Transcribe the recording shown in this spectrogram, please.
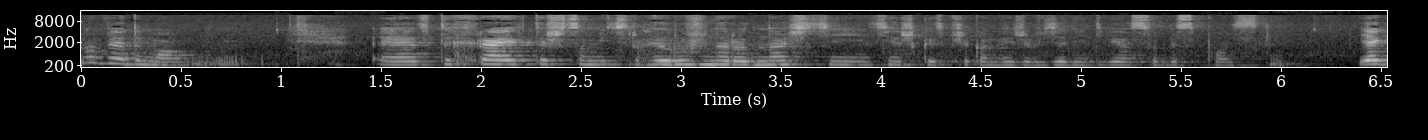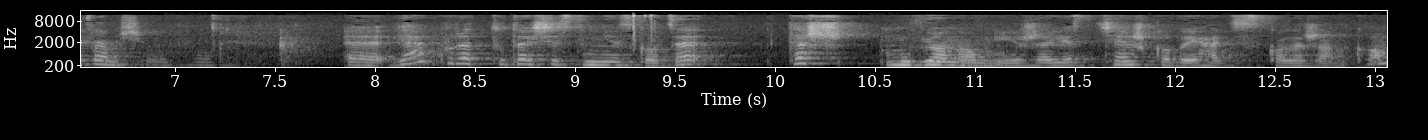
no wiadomo, e, w tych krajach też chcą mieć trochę różnorodności i ciężko jest przekonać, że wzięli dwie osoby z Polski. Jak Wam się udało? E, ja akurat tutaj się z tym nie zgodzę. Też mówiono mi, że jest ciężko wyjechać z koleżanką.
